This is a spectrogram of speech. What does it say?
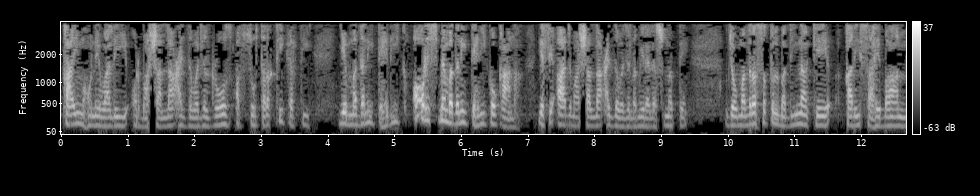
قائم ہونے والی اور ماشاء اللہ وجل روز افسو ترقی کرتی یہ مدنی تحریک اور اس میں مدنی تحریکوں کا آنا جیسے آج ماشاء اللہ وجل امیر علیہ سنت نے جو مدرسۃ المدینہ کے قاری صاحبان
